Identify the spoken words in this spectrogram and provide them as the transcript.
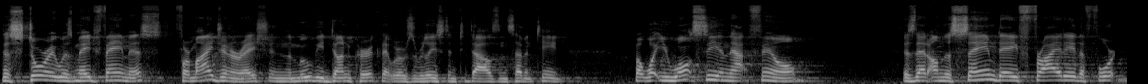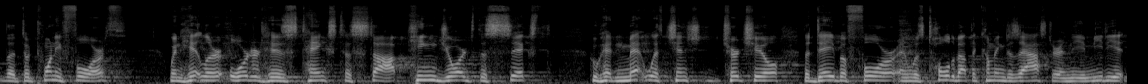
This story was made famous for my generation in the movie Dunkirk that was released in 2017. But what you won't see in that film is that on the same day, Friday the, 24th, when Hitler ordered his tanks to stop, King George VI, who had met with Ch- Churchill the day before and was told about the coming disaster and the immediate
